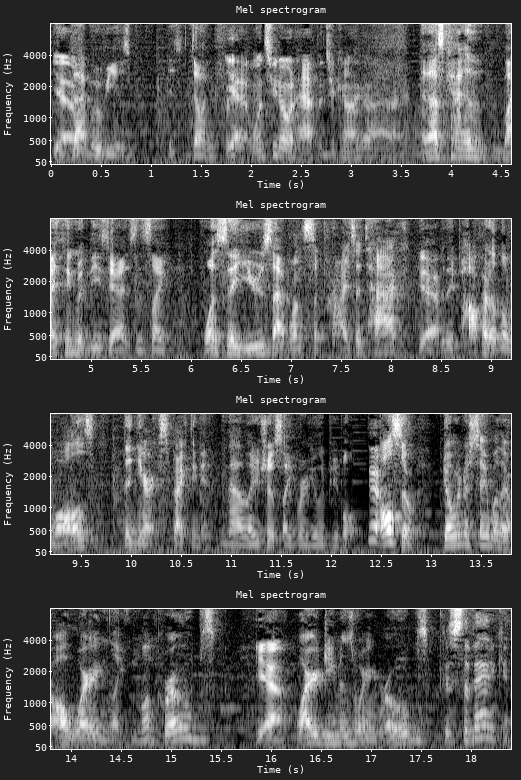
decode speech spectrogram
yeah, that movie is is done for. you. yeah. Once you know what happens, you're kind of like, oh, all right. And that's kind of my thing with these guys. Is like once they use that one surprise attack, Yeah. where they pop out of the walls, then you're expecting it. Now they're just like regular people. Yeah. Also, don't understand why they're all wearing like monk robes. Yeah, Why are demons wearing robes? because it's the Vatican.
